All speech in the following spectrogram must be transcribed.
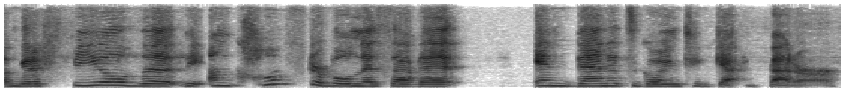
I'm going to feel the, the uncomfortableness of it and then it's going to get better.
